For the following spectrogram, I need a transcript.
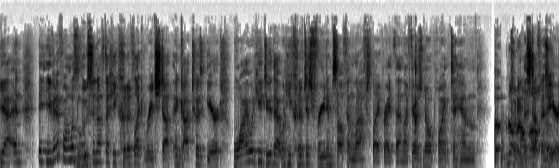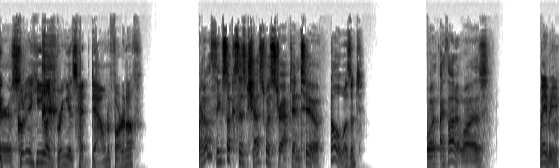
Yeah, and even if one was loose enough that he could have like reached up and got to his ear, why would he do that when he could have just freed himself and left like right then? Like there was no point to him. Uh, no, Putting no, the stuff in his it- it- ears. couldn't he like bring his head down far enough? I don't think so because his chest was strapped in too. No, it wasn't. Well, I thought it was. Maybe.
